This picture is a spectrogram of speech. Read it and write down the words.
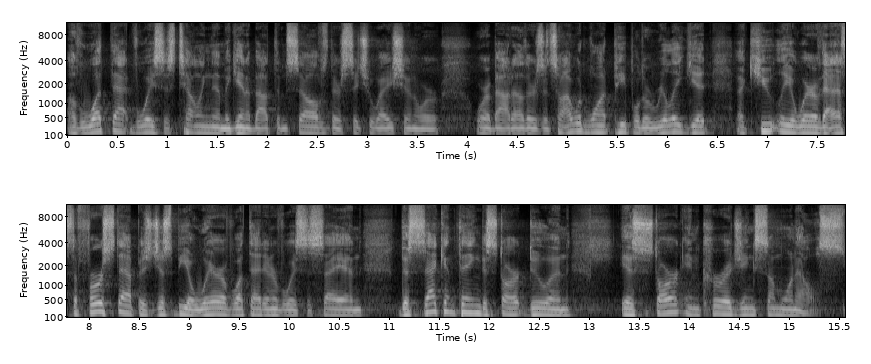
of what that voice is telling them again about themselves their situation or or about others. And so i would want people to really get acutely aware of that. That's the first step is just be aware of what that inner voice is saying. The second thing to start doing is start encouraging someone else.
